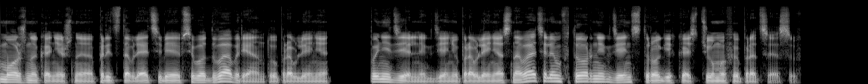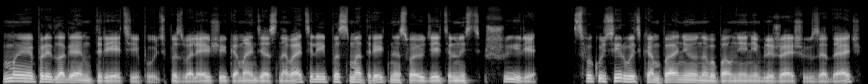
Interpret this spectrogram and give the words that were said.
Можно, конечно, представлять себе всего два варианта управления. Понедельник — день управления основателем, вторник — день строгих костюмов и процессов. Мы предлагаем третий путь, позволяющий команде основателей посмотреть на свою деятельность шире, сфокусировать компанию на выполнении ближайших задач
